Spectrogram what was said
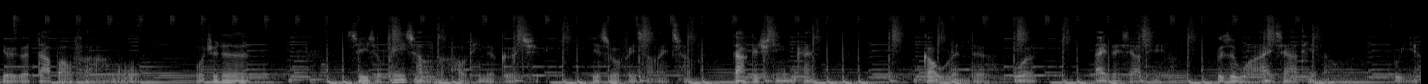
有一个大爆发。我觉得是一首非常好听的歌曲，也是我非常爱唱的。大家可以去听听看，告五人的《我爱在夏天》，不是我爱夏天哦，不一样。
